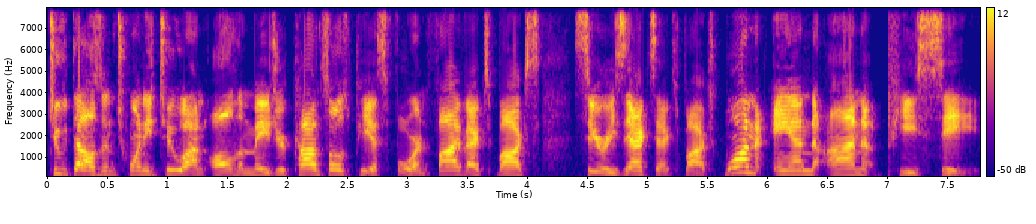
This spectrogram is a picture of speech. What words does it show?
2022 on all the major consoles, PS4 and 5, Xbox Series X, Xbox One, and on PC.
